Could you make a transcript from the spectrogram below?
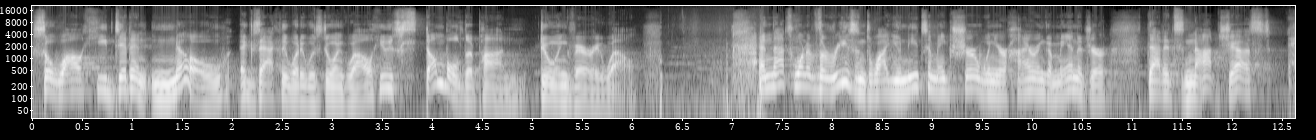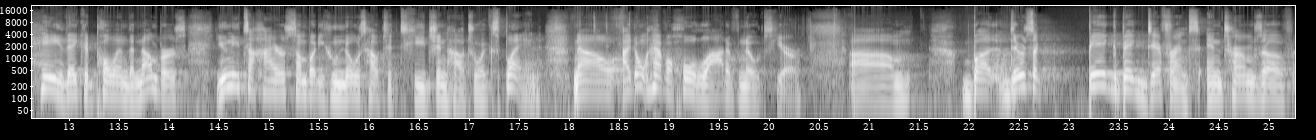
So while he didn't know exactly what he was doing well, he stumbled upon doing very well. And that's one of the reasons why you need to make sure when you're hiring a manager that it's not just, hey, they could pull in the numbers. You need to hire somebody who knows how to teach and how to explain. Now, I don't have a whole lot of notes here, um, but there's a big, big difference in terms of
